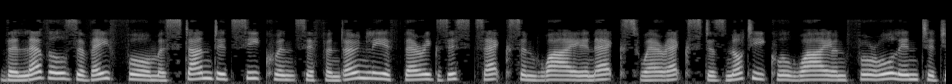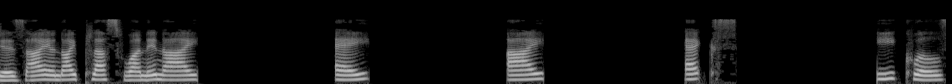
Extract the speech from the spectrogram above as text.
The levels of A form a standard sequence if and only if there exists x and y in X where x does not equal y and for all integers i and i plus 1 in i. A. I. X equals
